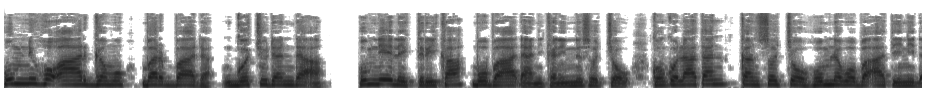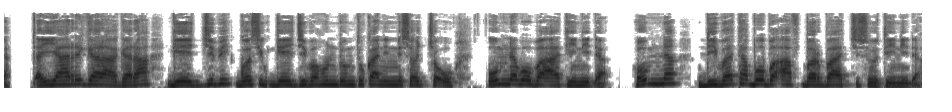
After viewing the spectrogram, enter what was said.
humni ho'aa argamu barbaada gochuu danda'a. Humni elektirikaa boba'aadhaan kan inni socho'u. Konkolaataan kan socho'u humna boba'aatiinidha. Xayyaarri garaa garaa geejjibi gosi geejjiba hundumtu kan inni socho'u humna boba'aatiinidha. Humna dibata boba'aaf barbaachisuutiinidha.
